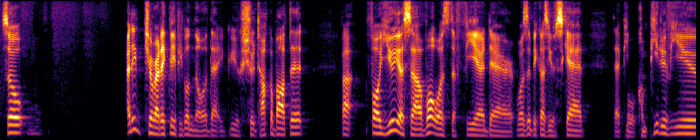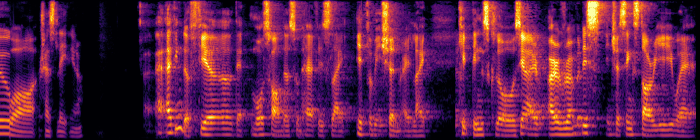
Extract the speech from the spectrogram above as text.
So I think theoretically people know that you should talk about it. But for you yourself, what was the fear there? Was it because you're scared that people compete with you or translate, you know? I think the fear that most founders would have is like information, right? Like keep things close. Yeah, I, I remember this interesting story where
